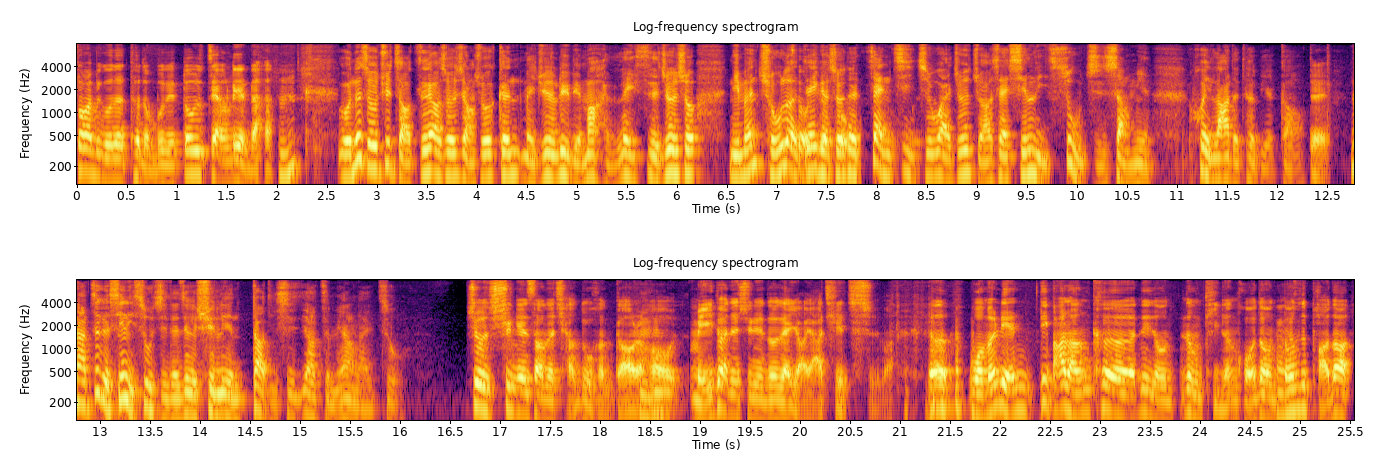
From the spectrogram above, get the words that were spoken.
中华民国的特种部队都是这样练的。嗯，我那时候去找资料的时候讲说，跟美军的绿扁帽很类似，就是说你们除了这个时候的战绩之外，就是主要是在心理素质上面会拉的特别高。对，那这个心理素质的这个训练到底是要怎么样来做？就是训练上的强度很高，然后每一段的训练都在咬牙切齿嘛。呃，我们连第八堂课那种那种体能活动都是跑到。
